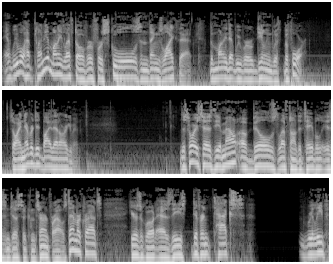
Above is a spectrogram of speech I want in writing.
And we will have plenty of money left over for schools and things like that, the money that we were dealing with before. So I never did buy that argument. The story says the amount of bills left on the table isn't just a concern for House Democrats. Here's a quote as these different tax relief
